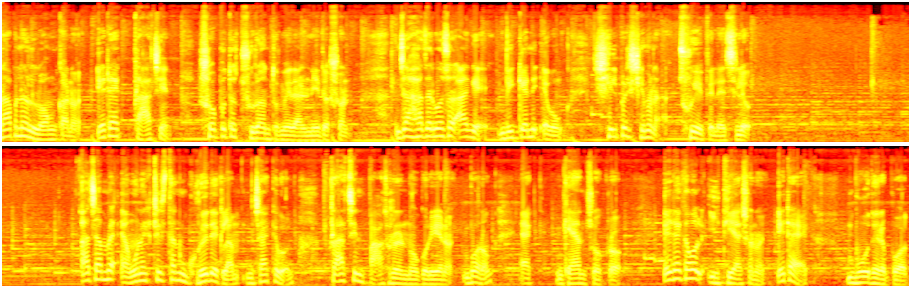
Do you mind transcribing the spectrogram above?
রাবণের লঙ্কা নয়, এটা এক প্রাচীন, সভ্যতার চূড়ান্ত মেধার নিদর্শন, যা হাজার বছর আগে বিজ্ঞানী এবং শিল্পের সীমানা ছুঁয়ে ফেলেছিল। আজ আমরা এমন একটি স্থান ঘুরে দেখলাম যা কেবল প্রাচীন পাথরের নগরীয় নয়, বরং এক জ্ঞান চক্র এটা কেবল ইতিহাসও নয়, এটা এক বোধের পথ।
